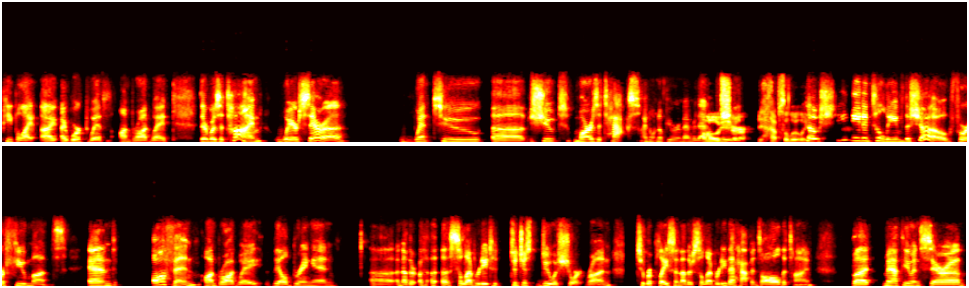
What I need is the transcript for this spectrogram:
people I, I, I worked with on Broadway. There was a time where Sarah went to uh, shoot Mars Attacks. I don't know if you remember that. Oh, movie. sure. Yeah, absolutely. So she needed to leave the show for a few months. And often on Broadway, they'll bring in uh, another a, a celebrity to to just do a short run to replace another celebrity. That happens all the time. But Matthew and Sarah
